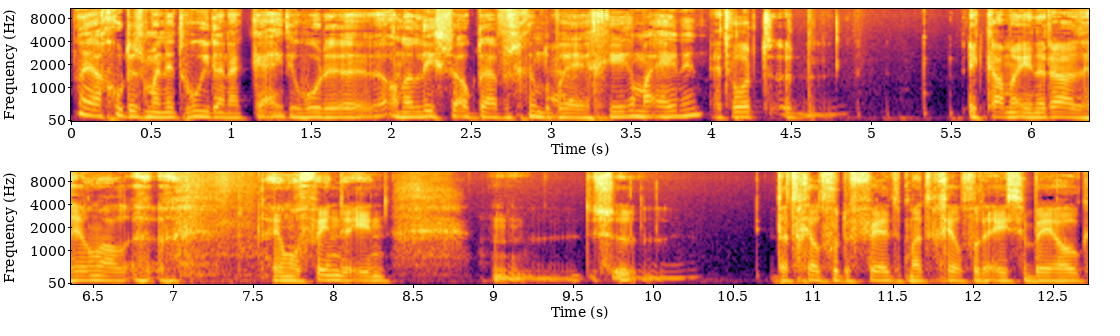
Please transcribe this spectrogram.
Nou ja, goed, is maar net hoe je daarnaar kijkt. Ik hoorde analisten ook daar verschillend op reageren. Maar Edin? Het wordt. Ik kan me inderdaad helemaal, helemaal vinden in. Dus, dat geldt voor de Fed, maar het geldt voor de ECB ook.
